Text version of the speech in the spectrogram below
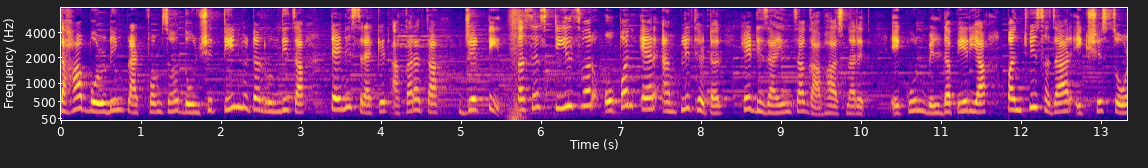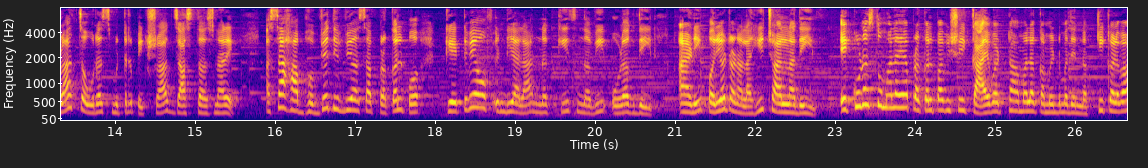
दहा बोर्डिंग प्लॅटफॉर्मसह दोनशे तीन मीटर रुंदीचा टेनिस रॅकेट आकाराचा जेट्टी तसेच स्टील्सवर ओपन एअर अँप्लिथेटर हे डिझाईनचा गाभा असणार आहेत. एकूण बिल्डअप एरिया पंचवीस हजार एकशे सोळा चौरस मीटरपेक्षा जास्त असणार आहे. असा हा भव्य दिव्य असा प्रकल्प गेटवे ऑफ इंडियाला नक्कीच नवी ओळख देईल आणि पर्यटनालाही चालना देईल. एकूणच तुम्हाला या प्रकल्पाविषयी काय वाटतं आम्हाला कमेंटमध्ये नक्की कळवा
